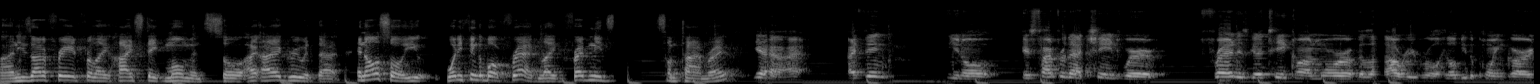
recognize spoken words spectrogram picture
uh, and he's not afraid for like high stake moments. So I, I agree with that. And also, you what do you think about Fred? Like Fred needs some time, right? Yeah, I, I think you know it's time for that change where Fred is going to take on more of the Lowry role. He'll be the point guard.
